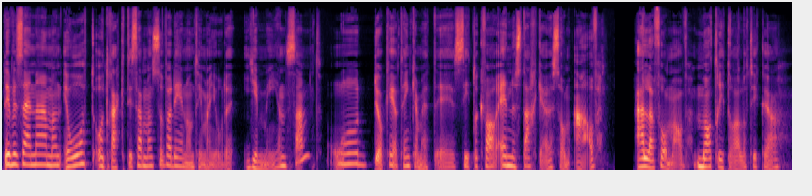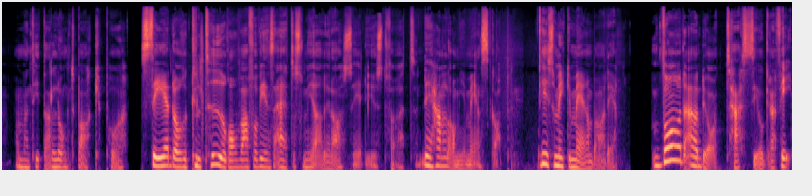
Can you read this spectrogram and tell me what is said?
Det vill säga när man åt och drack tillsammans så var det någonting man gjorde gemensamt. Och då kan jag tänka mig att det sitter kvar ännu starkare som arv. Alla former av matritualer tycker jag, om man tittar långt bak på seder, och kulturer, varför vi ens äter som vi gör idag, så är det just för att det handlar om gemenskap. Det är så mycket mer än bara det. Vad är då tassiografi?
